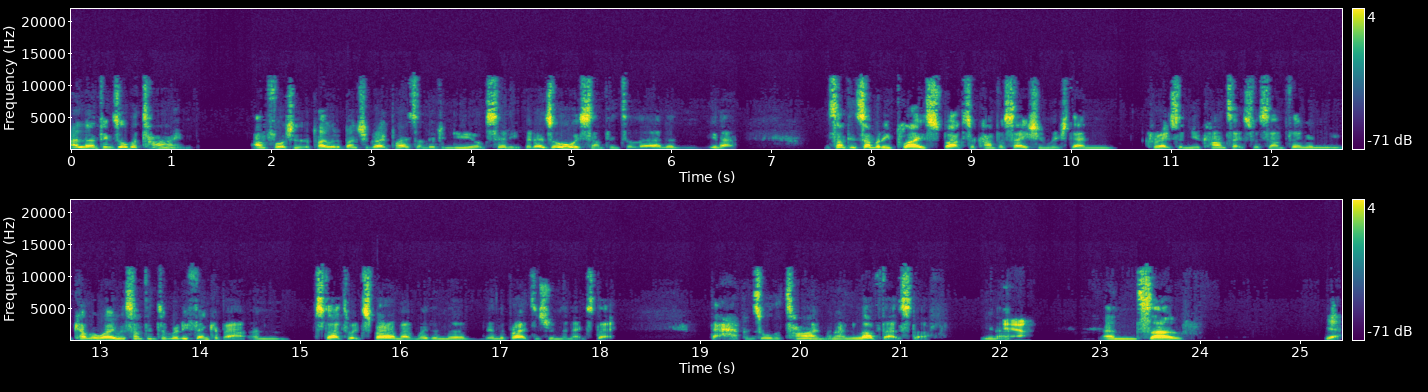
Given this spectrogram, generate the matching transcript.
I learn things all the time. I'm fortunate to play with a bunch of great players. I live in New York City, but there's always something to learn. And, you know, something somebody plays sparks a conversation, which then creates a new context for something, and you come away with something to really think about and start to experiment with in the in the practice room the next day. That happens all the time, and I love that stuff. You know, yeah. And so, yeah,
